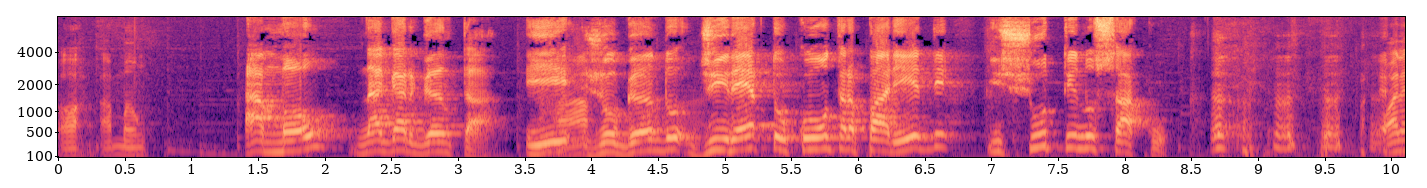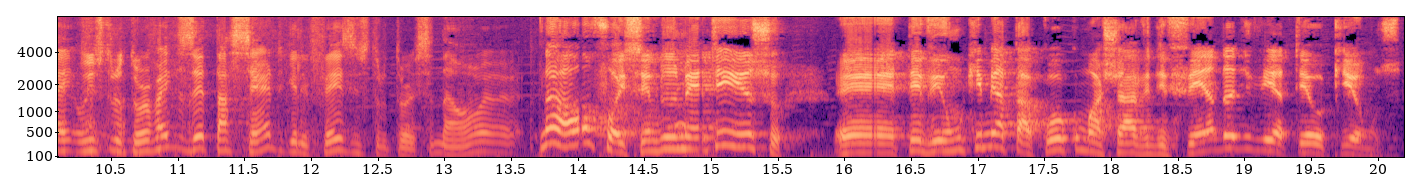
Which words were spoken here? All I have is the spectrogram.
ó, ó, a mão. a mão na garganta e Ah. jogando direto contra a parede e chute no saco. Olha aí, o instrutor vai dizer, tá certo que ele fez, instrutor, senão. é, Não, foi simplesmente isso. É, teve um que me atacou com uma chave de fenda, devia ter o que? Uns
